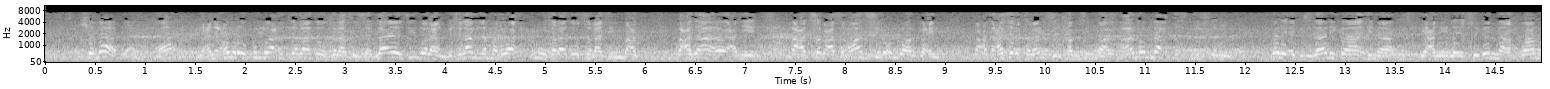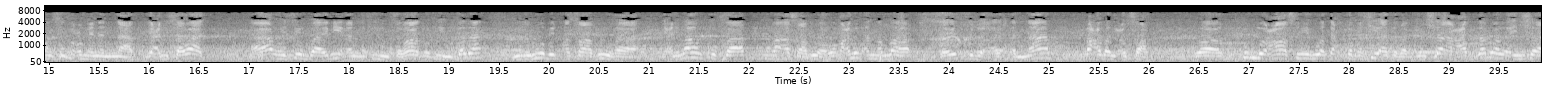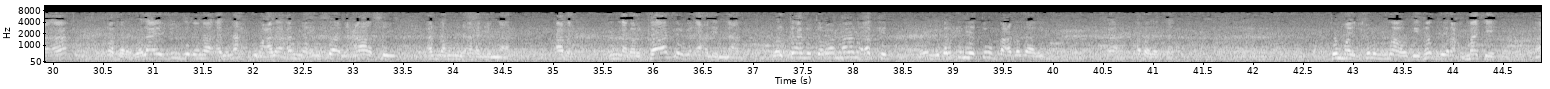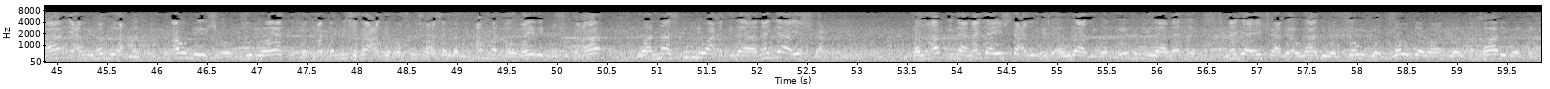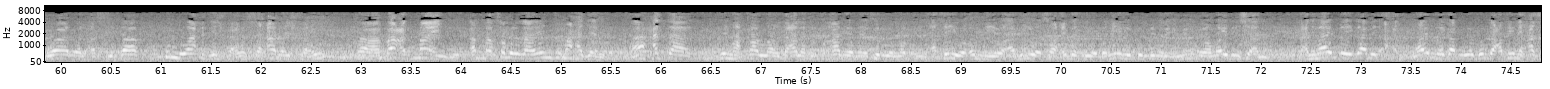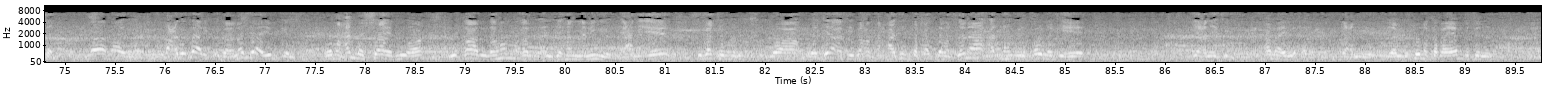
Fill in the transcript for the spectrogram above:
شباب يعني ها؟ يعني عمره كل واحد 33 سنه لا يزيد ولا ينقص. بخلاف لما الواحد عمره 33 بعد بعد يعني بعد سبع سنوات يصير عمره 40 بعد 10 كمان يصير 50 هذا لا بس نفس ولأجل ذلك هنا يعني ليصيبن اقواما سبع من النار. يعني سواد ها؟ ويصير باينين أن فيهم سواد وفيهم كذا بذنوب أصابوها. يعني ما هم كفار إنما أصابوها. ومعلوم أن الله سيدخل النار بعض العصاة. وكل عاصي هو تحت مشيئة رب إن شاء عذبه وإن شاء غفر ولا يجوز لنا أن نحكم على أن إنسان عاصي أنه من أهل النار. أبدا. إنما الكافر من أهل النار. والكافر كمان ما نؤكد. لأنه بل يتوب بعد ذلك. ابدا. ثم يدخلهم الله بفضل رحمته. ها؟ يعني بفضل رحمته. أو في روايات أخرى تقدم بشفاعة الرسول صلى الله عليه وسلم محمد أو غيره من الشفعاء والناس كل واحد إذا نجا يشفع. فالأب إذا نجا يشفع لأولاده والابن إذا نجا يشفع لأولاده والزوج والزوجة والأقارب والإخوان والأصدقاء كل واحد يشفع والصحابة يشفعون. فبعد ما ينجو. أما قبل لا ينجو ما حد حتى زي ما قال الله تعالى في القرآن يوم يفر المرء من أخيه وأمه وأبيه وصاحبته وبنيه لكل امرئ منهم يومئذ شان يعني ما يبغى يقابل أحد. ما يبغى يقابل يقول له أعطيني حسن. لا ما يبغى. بعد ذلك إذا نجا يمكن. ومحل الشاهد هو يقال لهم الجهنميون يعني إيه؟ صفتهم. وجاء في بعض أحاديث تقدمت لنا أنهم يلقون في إيه؟ يعني في حمى يعني ينبتون كما ينبت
